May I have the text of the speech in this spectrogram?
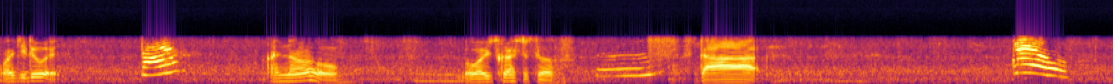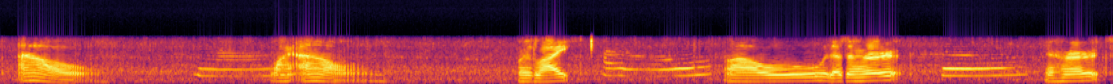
Why'd you do it? I know. But why'd you scratch yourself? Stop. Ow. Why ow? Where's light? Ow. Does it hurt? It hurts?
